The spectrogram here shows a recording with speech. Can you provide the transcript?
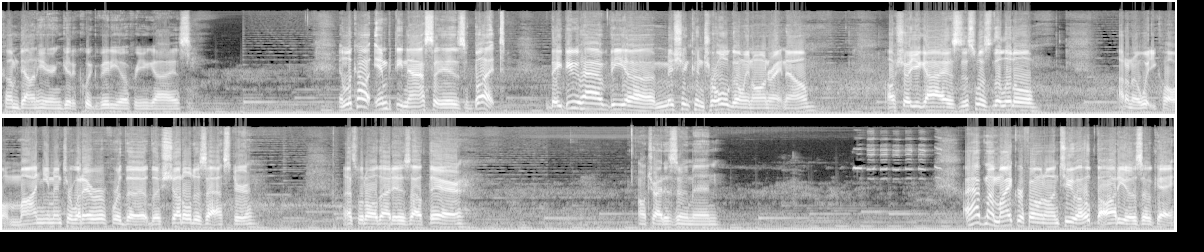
come down here and get a quick video for you guys. And look how empty NASA is, but they do have the uh, mission control going on right now. I'll show you guys. This was the little, I don't know what you call it, monument or whatever for the, the shuttle disaster. That's what all that is out there. I'll try to zoom in. I have my microphone on too. I hope the audio is okay.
